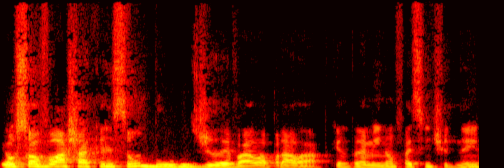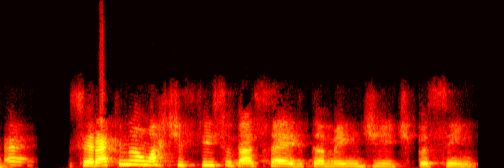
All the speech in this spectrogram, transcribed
eu só vou achar que eles são burros de levar ela para lá, porque para mim não faz sentido nenhum. É, Será que não é um artifício da série também de, tipo assim,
